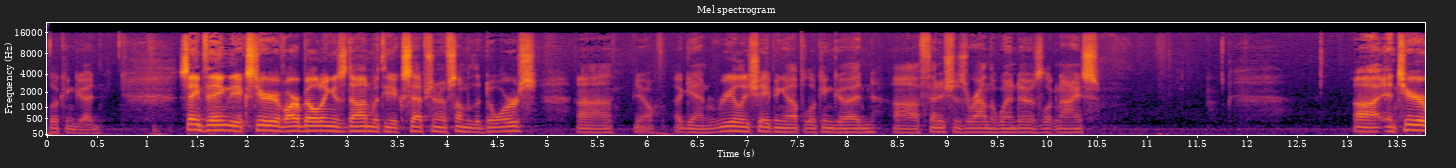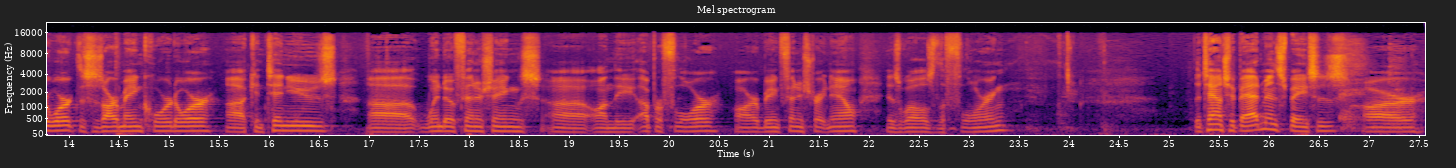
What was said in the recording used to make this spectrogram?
looking good. Same thing, the exterior of our building is done with the exception of some of the doors. Uh, You know, again, really shaping up, looking good. Uh, Finishes around the windows look nice. Uh, Interior work, this is our main corridor, uh, continues. Uh, Window finishings uh, on the upper floor are being finished right now, as well as the flooring. The township admin spaces are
